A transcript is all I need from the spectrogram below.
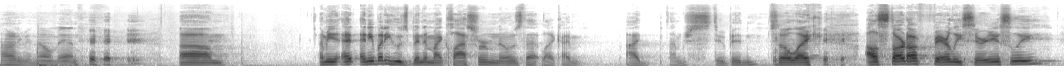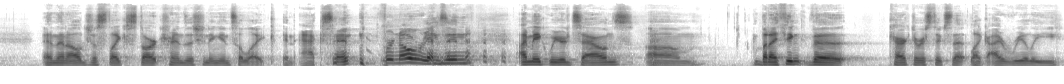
I don't even know, man. I mean, a- anybody who's been in my classroom knows that like I'm, I, I'm just stupid. So like, I'll start off fairly seriously, and then I'll just like start transitioning into like an accent for no reason. I make weird sounds. Um, but I think the characteristics that like I really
